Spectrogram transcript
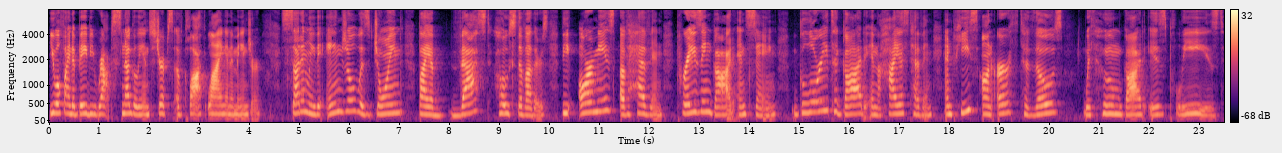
You will find a baby wrapped snugly in strips of cloth lying in a manger. Suddenly, the angel was joined by a vast host of others, the armies of heaven, praising God and saying, Glory to God in the highest heaven, and peace on earth to those with whom God is pleased.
